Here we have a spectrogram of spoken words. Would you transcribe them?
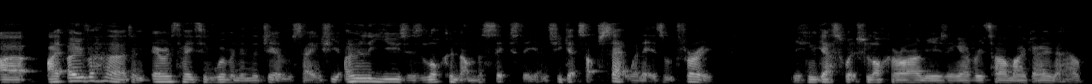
Uh, I overheard an irritating woman in the gym saying she only uses locker number 60 and she gets upset when it isn't free. You can guess which locker I'm using every time I go now.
